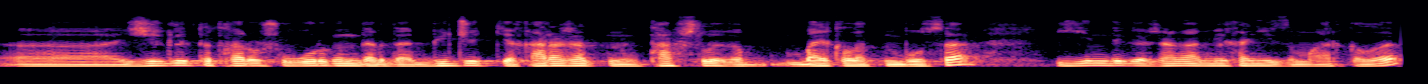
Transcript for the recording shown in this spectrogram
ә, жергілікті атқарушы органдарда бюджетте қаражатының тапшылығы байқалатын болса ендігі жаңа механизм арқылы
